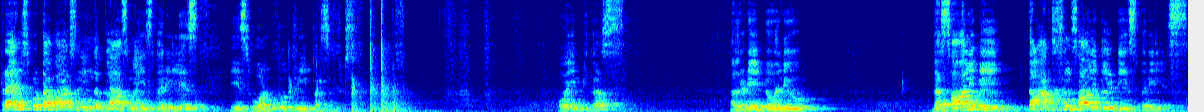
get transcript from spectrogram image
transport of oxygen in the plasma is very less, is 1 to 3 percent. Why? Because already I told you the soluble, the oxygen solubility is very less.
